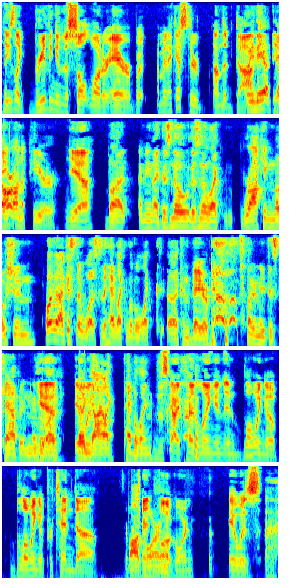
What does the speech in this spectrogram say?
he's like breathing in the saltwater air. But I mean, I guess they're on the dock. I mean, they, they are on a pier, Yeah, but I mean, like, there's no, there's no like rocking motion. Well, I guess there was because they had like a little like uh, conveyor belt underneath his cabin. And they Yeah, were, like it a was- guy like pedaling. this guy pedaling and, and blowing a blowing a pretend uh Foghorn. pretend foghorn. It was. Uh,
